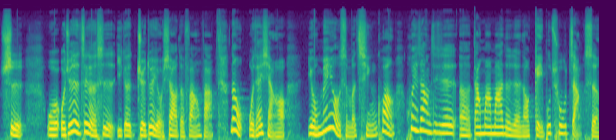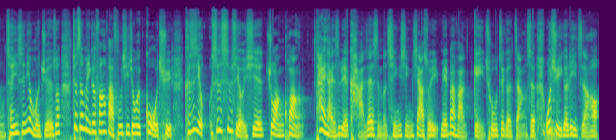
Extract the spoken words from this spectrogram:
是我我觉得这个是一个绝对有效的方法。那我在想哦。有没有什么情况会让这些呃当妈妈的人哦给不出掌声？陈医师，你有没有觉得说就这么一个方法，夫妻就会过去？可是有是是不是有一些状况，太太是不是也卡在什么情形下，所以没办法给出这个掌声？我举一个例子啊，哈，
